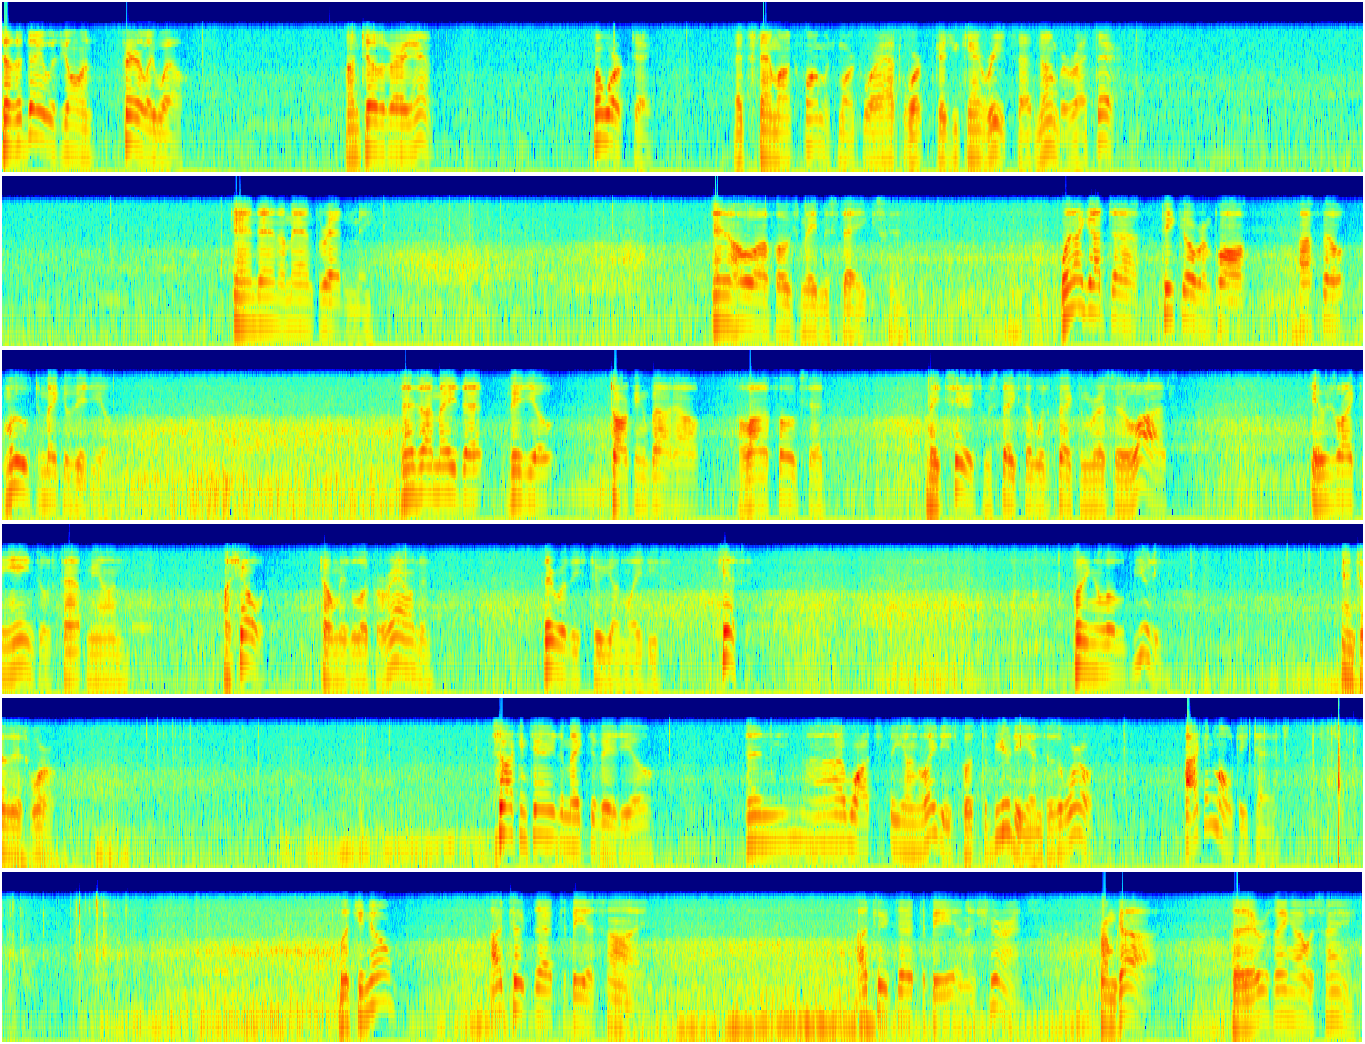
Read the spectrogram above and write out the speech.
So the day was going fairly well. Until the very end. My work day. At Monica Farmers Market where I have to work because you can't reach that number right there. And then a man threatened me. And a whole lot of folks made mistakes. And when I got to peek over and paw, I felt moved to make a video. As I made that video talking about how a lot of folks had made serious mistakes that would affect them the rest of their lives, it was like the angels tapped me on my shoulder, told me to look around, and there were these two young ladies kissing, putting a little beauty into this world. So I continued to make the video, and I watched the young ladies put the beauty into the world. I can multitask. But you know, I took that to be a sign. I took that to be an assurance from God that everything I was saying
